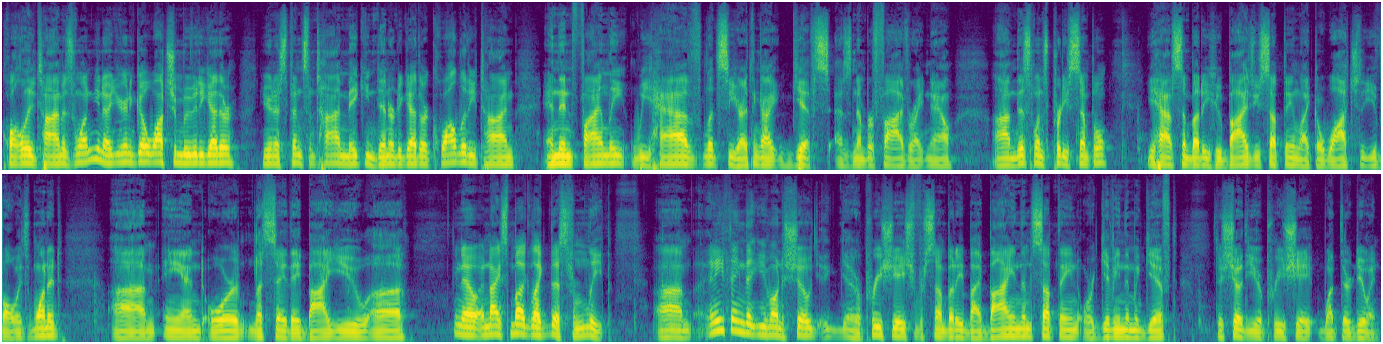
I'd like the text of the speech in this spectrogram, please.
Quality time is one, you know, you're going to go watch a movie together. You're going to spend some time making dinner together, quality time. And then finally, we have, let's see here, I think I gifts as number five right now. Um, this one's pretty simple. You have somebody who buys you something like a watch that you've always wanted, um, and or let's say they buy you, uh, you know, a nice mug like this from Leap. Um, anything that you want to show your appreciation for somebody by buying them something or giving them a gift to show that you appreciate what they're doing.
